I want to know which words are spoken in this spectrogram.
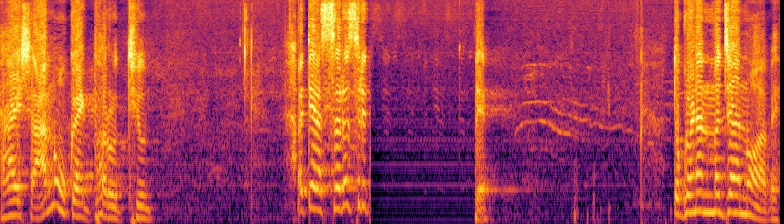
હાશ, આનું કંઈક ભરું થયું. અત્યારે સરસ રીતે તો ઘણા મજા ન આવે.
